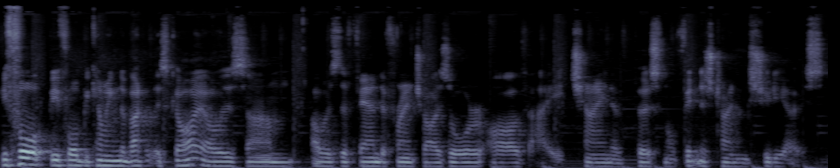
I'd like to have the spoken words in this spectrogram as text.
before before becoming the bucket list guy, I was um, I was the founder franchisor of a chain of personal fitness training studios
